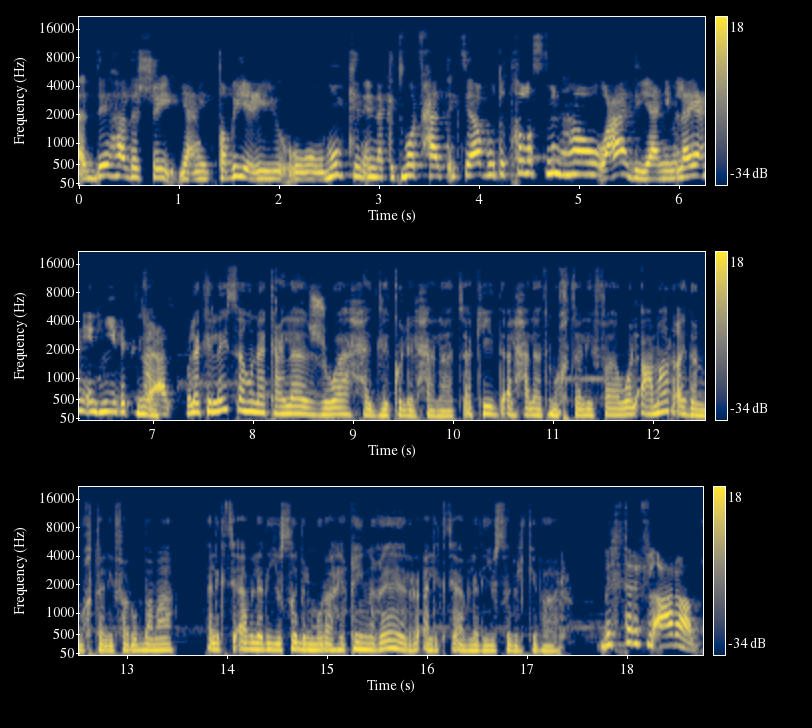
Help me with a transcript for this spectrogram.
قد إيه هذا الشيء يعني طبيعي وممكن إنك تمر في حالة اكتئاب وتتخلص منها وعادي. يعني لا يعني إن هي بت نعم. ولكن ليس هناك علاج واحد لكل الحالات. أكيد الحالات مختلفة والأعمار أيضا مختلفة ربما الاكتئاب الذي يصيب المراهقين غير الاكتئاب الذي يصيب الكبار. بيختلف الأعراض.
